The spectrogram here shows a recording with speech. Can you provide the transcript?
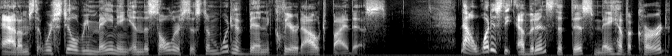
atoms that were still remaining in the solar system would have been cleared out by this. Now, what is the evidence that this may have occurred?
